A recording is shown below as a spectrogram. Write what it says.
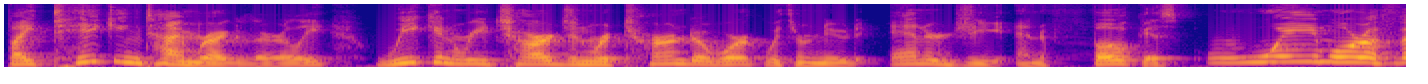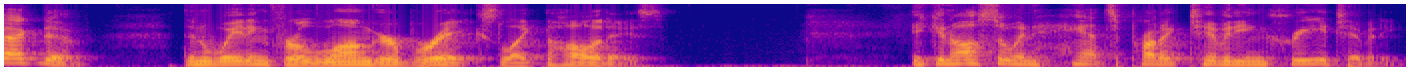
By taking time regularly, we can recharge and return to work with renewed energy and focus, way more effective than waiting for longer breaks like the holidays. It can also enhance productivity and creativity.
